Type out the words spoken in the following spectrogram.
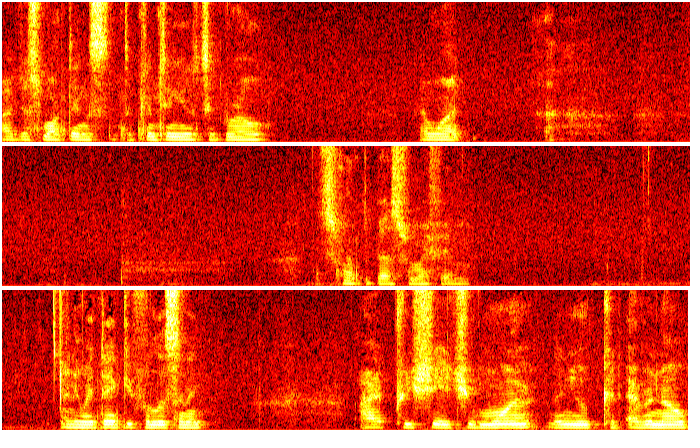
I just want things to continue to grow. I want just want the best for my family. Anyway, thank you for listening. I appreciate you more than you could ever know.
